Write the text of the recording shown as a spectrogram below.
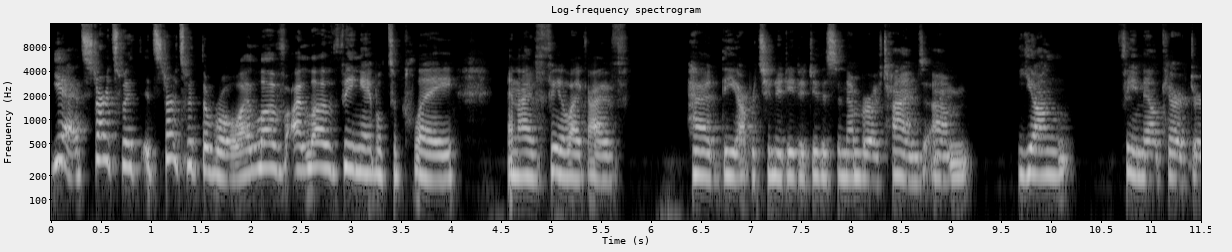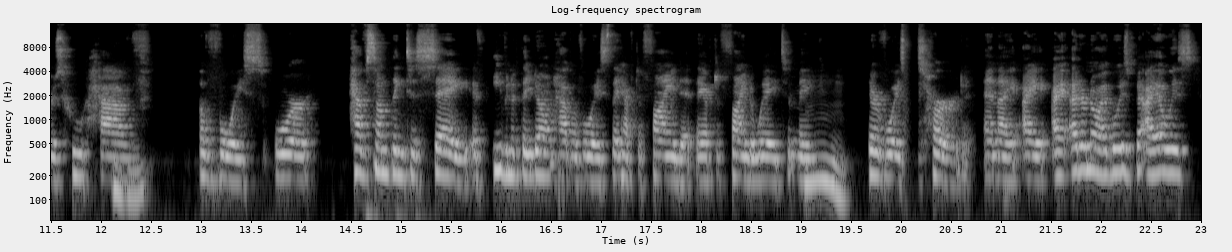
yeah it starts with it starts with the role. I love i love being able to play and i feel like i've had the opportunity to do this a number of times um young female characters who have a voice or have something to say. If even if they don't have a voice they have to find it. They have to find a way to make Mm. their voice heard. And I, I i i don't know. I've always been, i always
